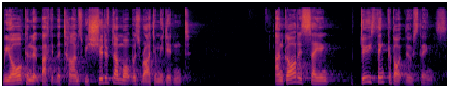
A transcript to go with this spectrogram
We all can look back at the times we should have done what was right and we didn't. And God is saying, do think about those things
